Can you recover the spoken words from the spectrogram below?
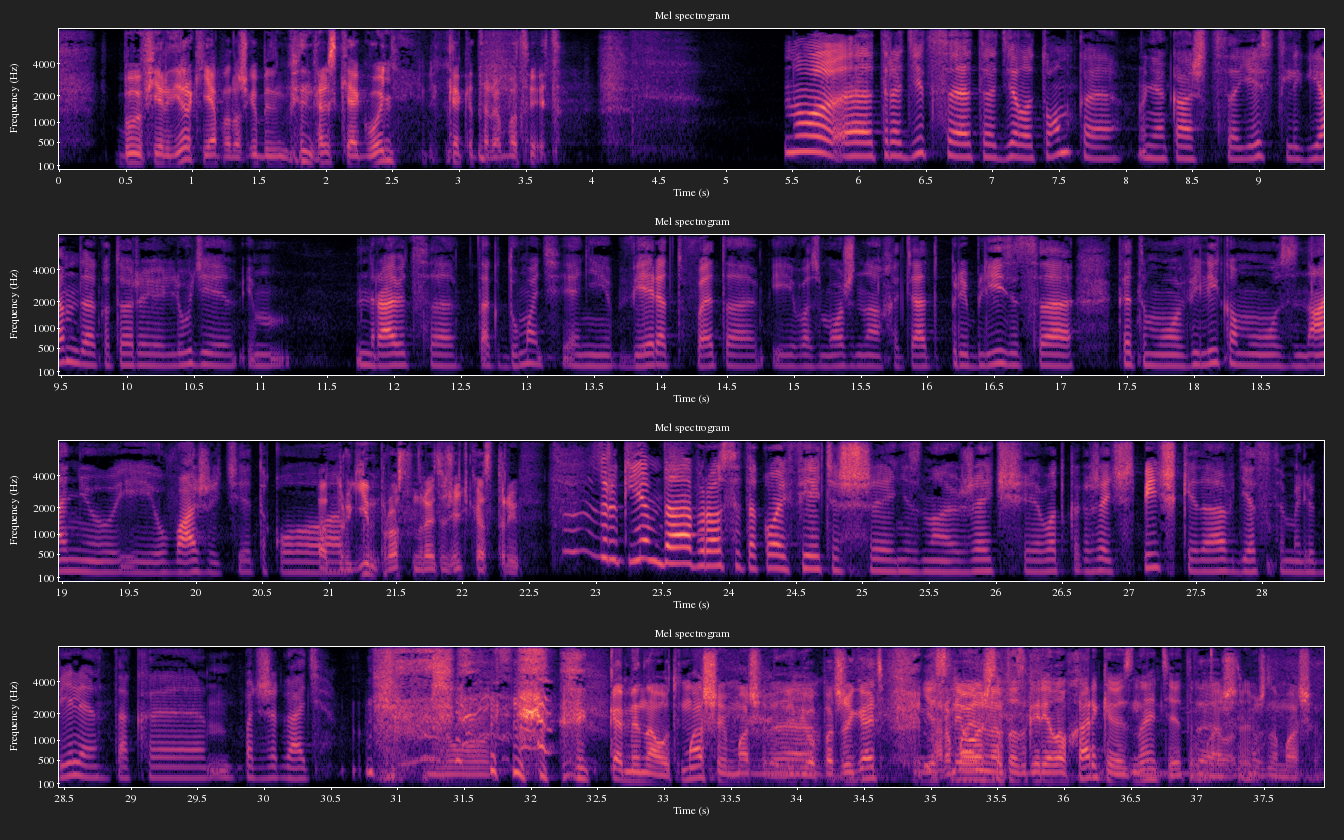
был фейерверк, я подожгу бен- бенгальский огонь. Как это работает? Ну, э, традиция это дело тонкое, мне кажется. Есть легенда, которые люди им нравится так думать, и они верят в это, и, возможно, хотят приблизиться к этому великому знанию и уважить и такого... А другим просто нравится жечь костры. С другим, да, просто такой фетиш, э, не знаю, жечь, э, вот как жечь спички, да, в детстве мы любили, так э, поджигать. Ну, Камин-аут Маши. Маша Да. любила поджигать. если у вас Нормально. что-то сгорело в Харькове, знаете, это да, Маша. возможно, Маша.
